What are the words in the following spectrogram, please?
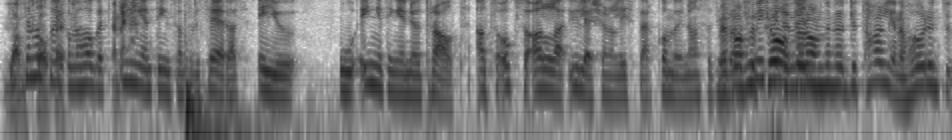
landskapet. Sen måste man ju komma ihåg att Nej, ingenting som produceras är ju och ingenting är neutralt. Alltså också alla YLE-journalister kommer ju någonstans Men ifrån. Hur varför pratar de du än- om de där detaljerna? Hör du inte?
